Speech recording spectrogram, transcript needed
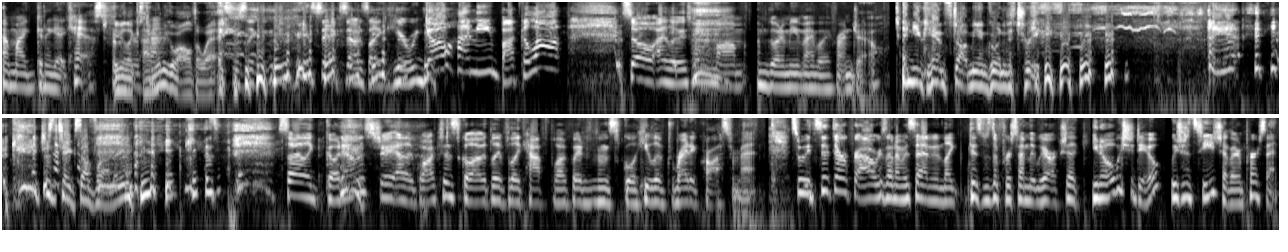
am I going to get kissed? For You're like, I'm gonna go all the way. It was like grade six. I was like, Here we go, honey. Buckle up. So I literally told my mom, I'm going to meet my boyfriend, Joe. and you can't stop me, I'm going to the tree. Just takes off running. so I like go down the street. I like walk to the school. I would live like half a block away from the school. He lived right across from it. So we'd sit there for hours on MSN, and like this was the first time that we were actually like, you know what we should do? We should see each other in person.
